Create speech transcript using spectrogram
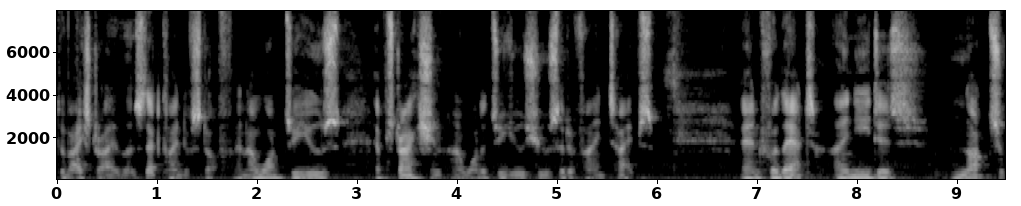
device drivers, that kind of stuff. And I want to use abstraction. I wanted to use user defined types. And for that, I needed not to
